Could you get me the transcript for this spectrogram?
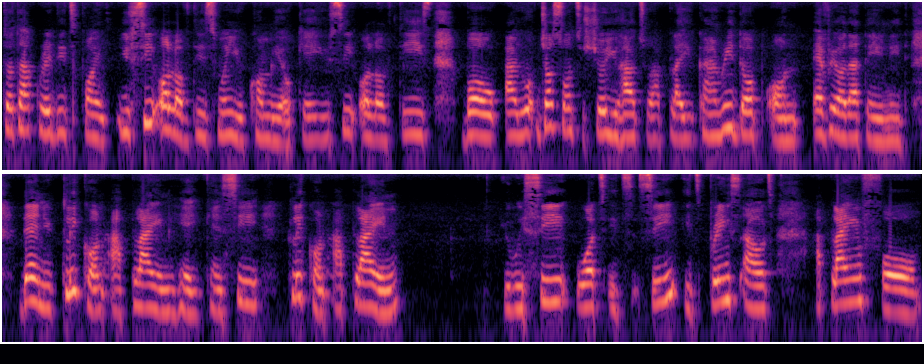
total credit point you see all of this when you come here okay? You see all of these but i just want to show you how to apply. You can read up on every other thing you need. Then you click on applying here. You can see click on applying. You will see what it see it brings out applying for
